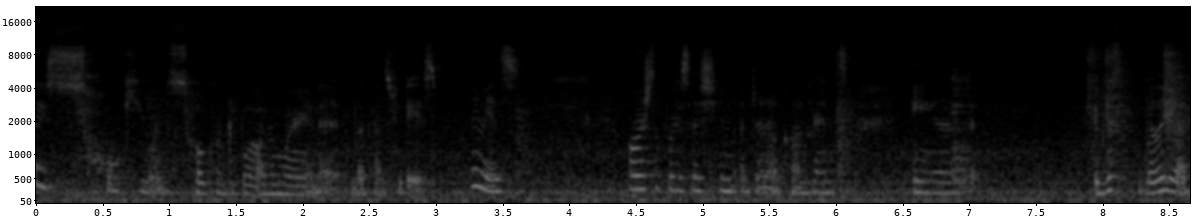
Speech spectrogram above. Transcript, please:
it's so cute and so comfortable. I've been wearing it the past few days. Anyways, I watched the first session of General Conference and it was really good.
